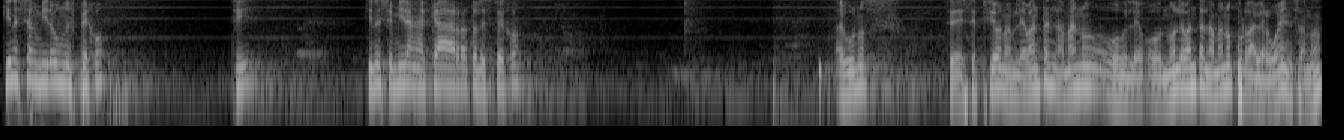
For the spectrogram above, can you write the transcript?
¿Quiénes se han mirado un espejo? ¿Sí? ¿Quiénes se miran a cada rato el espejo? Algunos se decepcionan, levantan la mano o, o, no levantan la mano por la vergüenza, ¿no?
